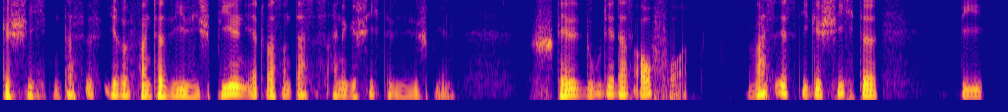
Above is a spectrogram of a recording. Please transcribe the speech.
Geschichten. Das ist ihre Fantasie. Sie spielen etwas und das ist eine Geschichte, die sie spielen. Stell du dir das auch vor. Was ist die Geschichte, die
